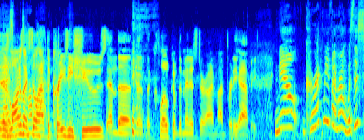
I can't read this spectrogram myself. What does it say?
as long as I still top have the crazy shoes and the, the, the cloak of the minister, I'm I'm pretty happy. Now, correct me if I'm wrong. Was this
